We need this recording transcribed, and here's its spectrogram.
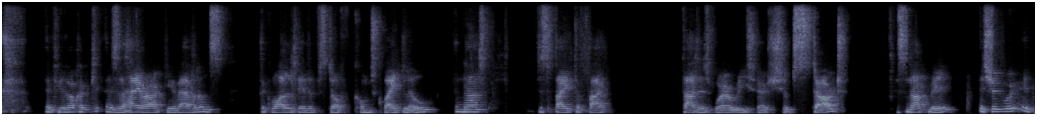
if you look at as the hierarchy of evidence, the qualitative stuff comes quite low in that, despite the fact that is where research should start. It's not really it should it,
